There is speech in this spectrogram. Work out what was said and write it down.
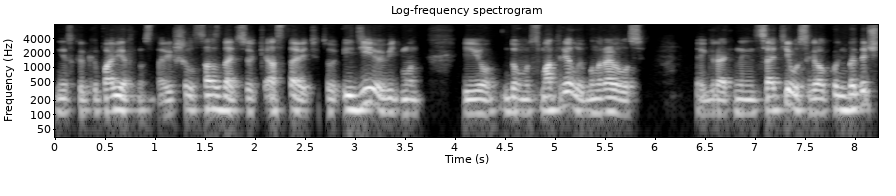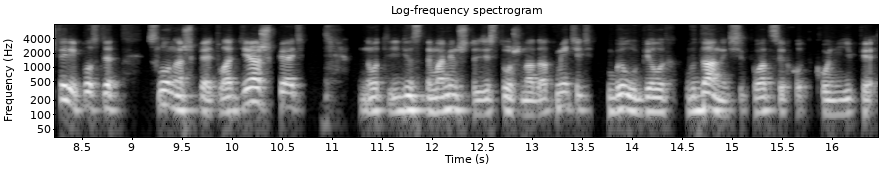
несколько поверхностно, решил создать, все-таки оставить эту идею, видимо, он ее дома смотрел, ему нравилось играть на инициативу, сыграл конь bd4, и после слона h5, ладья h5, Но вот единственный момент, что здесь тоже надо отметить, был у белых в данной ситуации ход конь Е5.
